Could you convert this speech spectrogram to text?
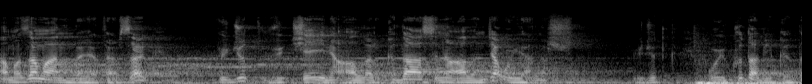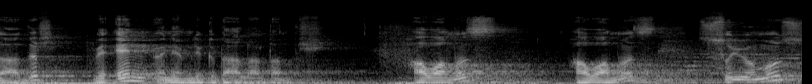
Ama zamanında yatarsak vücut şeyini alır, gıdasını alınca uyanır. Vücut uyku da bir gıdadır ve en önemli gıdalardandır. Havamız, havamız suyumuz,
